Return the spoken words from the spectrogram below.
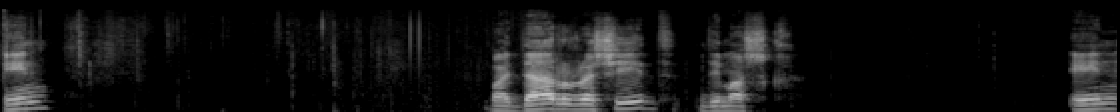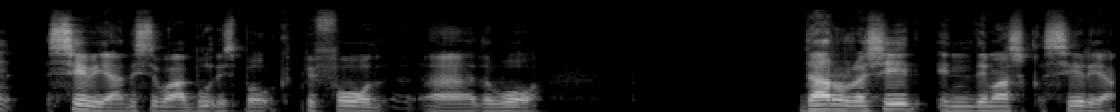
in by Darul Rashid, Dimashq in Syria. This is why I bought this book before uh, the war. Dar al-Rashid in Dimashq, Syria.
